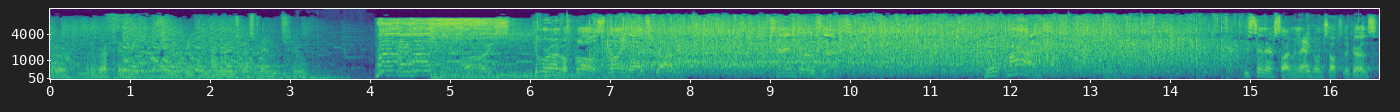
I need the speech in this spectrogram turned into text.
or whatever activities that we can have an interest in. So All right. Give him a round of applause. Nine lights gone. Ten girls left. No bad. You stay there, Simon. Let me go and talk to the girls.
